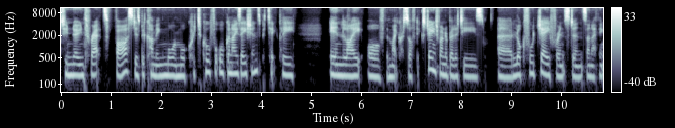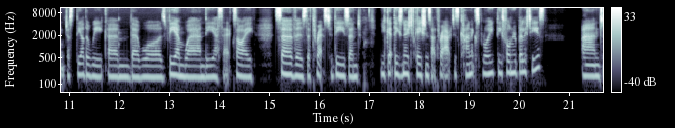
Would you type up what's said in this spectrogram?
to known threats fast is becoming more and more critical for organizations, particularly in light of the Microsoft Exchange vulnerabilities, uh, Log4j, for instance. And I think just the other week, um, there was VMware and the ESXi servers, the threats to these. And you get these notifications that threat actors can exploit these vulnerabilities. And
